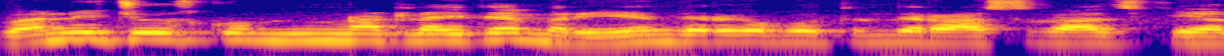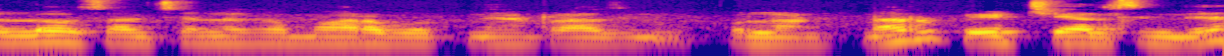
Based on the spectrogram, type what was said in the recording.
ఇవన్నీ చూసుకుంటున్నట్లయితే మరి ఏం జరగబోతుంది? రాష్ట్ర రాజకీయాల్లో సంచలనంగా మారబోతుంది అని రాజకీయాలు అంటున్నారు. వెయిట్ చేయాల్సిందే.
